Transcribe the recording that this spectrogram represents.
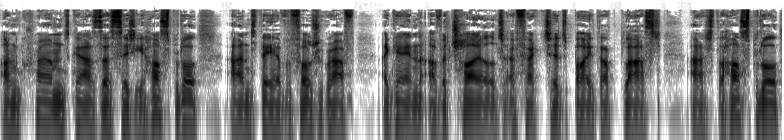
on crammed Gaza City Hospital, and they have a photograph again of a child affected by that blast at the hospital.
